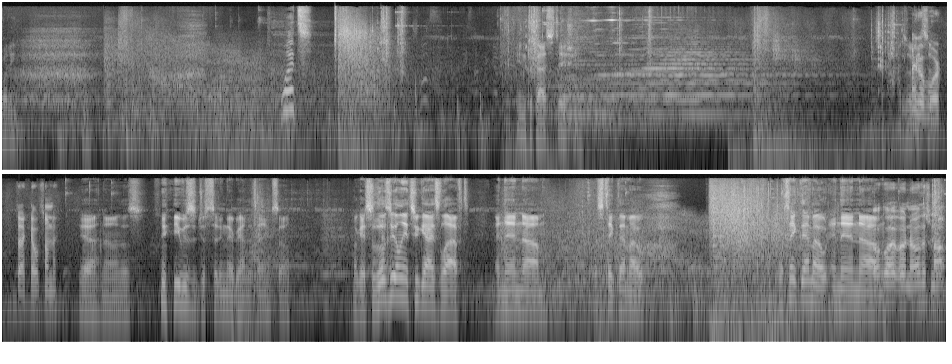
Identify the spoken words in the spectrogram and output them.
Buddy. What? Incapacitation. I got bored. I killed somebody. Yeah, no, those. he was just sitting there behind the tank, so. Okay, so those are the only two guys left. And then, um, let's take them out. We'll take them out, and then, um, oh, oh, oh, no, there's not.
